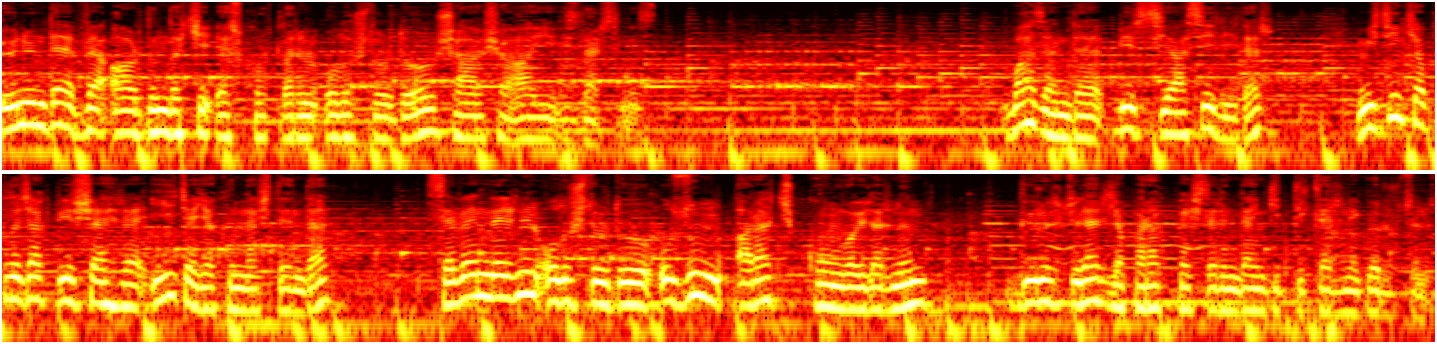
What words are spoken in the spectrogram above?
önünde ve ardındaki eskortların oluşturduğu şaşayı izlersiniz. Bazen de bir siyasi lider miting yapılacak bir şehre iyice yakınlaştığında sevenlerinin oluşturduğu uzun araç konvoylarının gürültüler yaparak peşlerinden gittiklerini görürsünüz.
